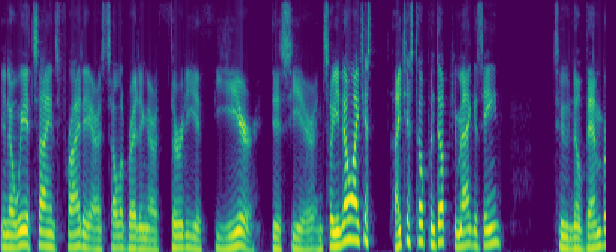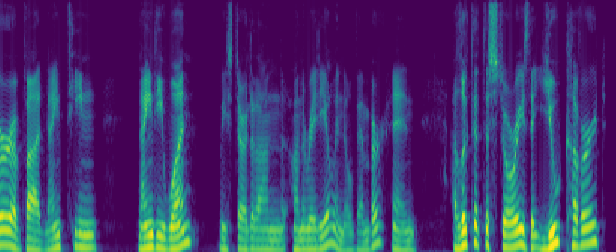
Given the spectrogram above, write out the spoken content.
You know, we at Science Friday are celebrating our 30th year this year, and so you know, I just I just opened up your magazine to November of uh, 1991. We started on on the radio in November, and I looked at the stories that you covered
